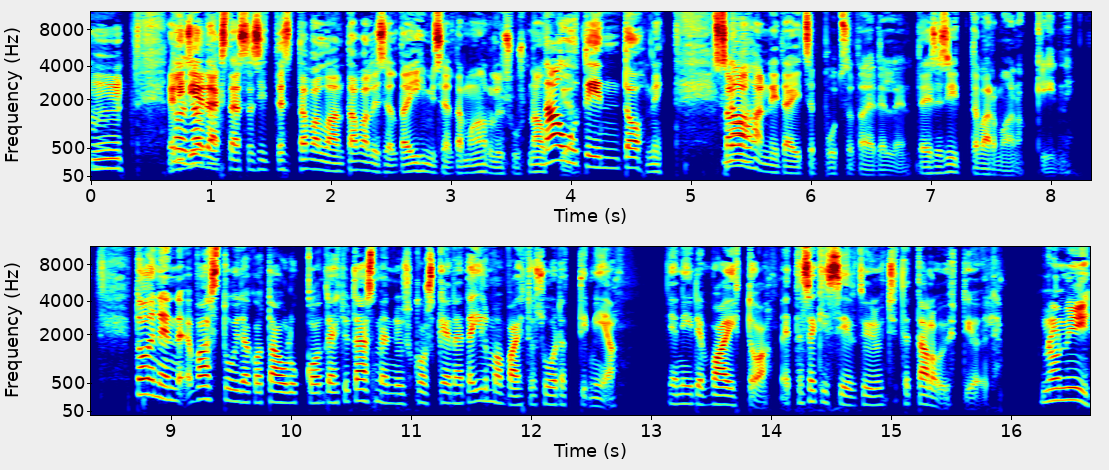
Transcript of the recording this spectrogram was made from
Mm. Mm. Eli Toisaalta... viedäänkö tässä sitten tavallaan tavalliselta ihmiseltä mahdollisuus nauttia? Nautinto. Niin. Saahan no. niitä itse putsata edelleen, ei se sitten varmaan ole kiinni. Toinen vastuujakotaulukko on tehty täsmennys koskee näitä ilmanvaihtosuodattimia ja niiden vaihtoa, että sekin siirtyy nyt sitten taloyhtiöille. No niin,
